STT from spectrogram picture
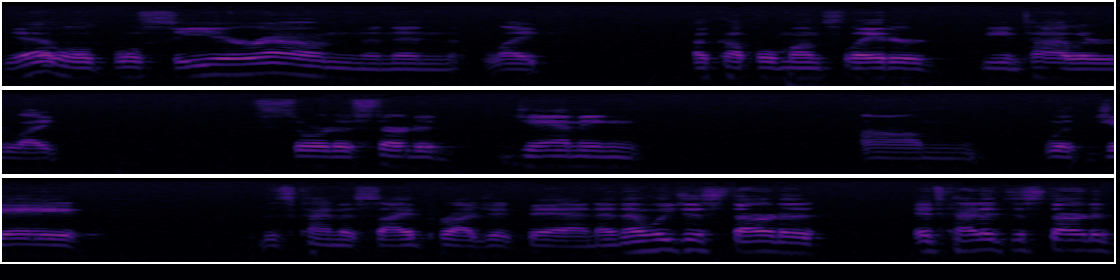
yeah, well, we'll see you around. And then like a couple months later, me and Tyler like sort of started jamming um, with Jay, this kind of side project band, and then we just started. It's kind of just started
